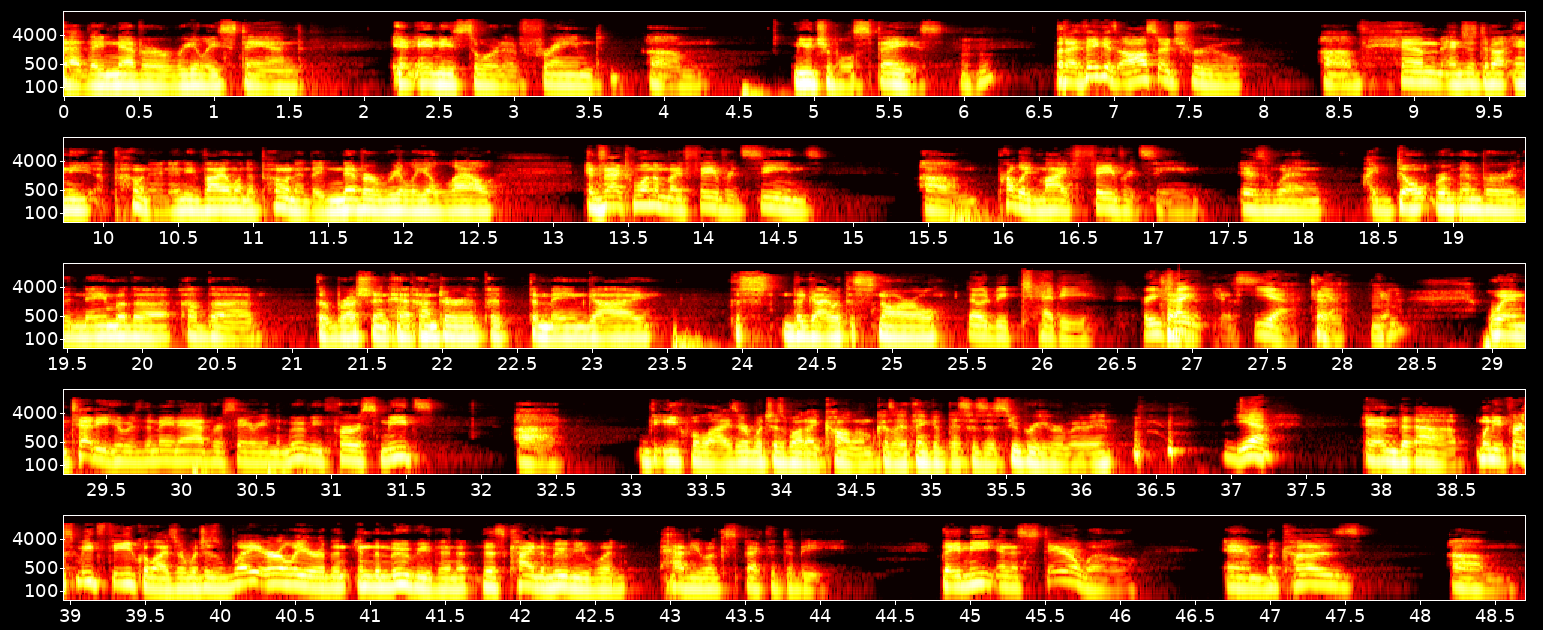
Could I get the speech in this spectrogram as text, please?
that they never really stand in any sort of framed um, mutual space. Mhm. But I think it's also true of him and just about any opponent, any violent opponent. They never really allow. In fact, one of my favorite scenes um, probably my favorite scene is when I don't remember the name of the of the the Russian headhunter, the the main guy, the the guy with the snarl. that would be teddy are you Teddy, talking yes. yeah Teddy, yeah yeah. When Teddy, who is the main adversary in the movie, first meets uh, the Equalizer, which is what I call him because I think of this as a superhero movie. yeah And uh, when he first meets the Equalizer, which is way earlier than in the movie than this kind of movie would have you expect it to be, they meet in a stairwell, and because, um,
